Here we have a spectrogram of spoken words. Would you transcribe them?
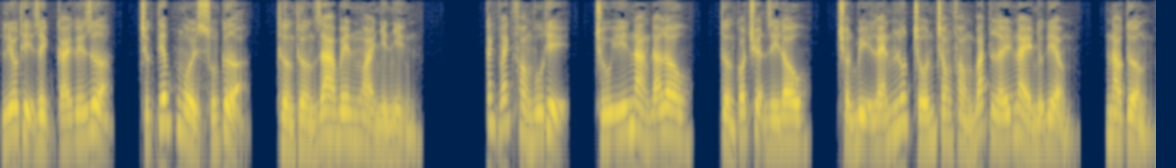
liêu thị dịch cái ghế dựa, trực tiếp ngồi xuống cửa, thường thường ra bên ngoài nhìn nhìn. Cách vách phòng vũ thị, chú ý nàng đã lâu, tưởng có chuyện gì đâu, chuẩn bị lén lút trốn trong phòng bắt lấy này nhược điểm, nào tưởng,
